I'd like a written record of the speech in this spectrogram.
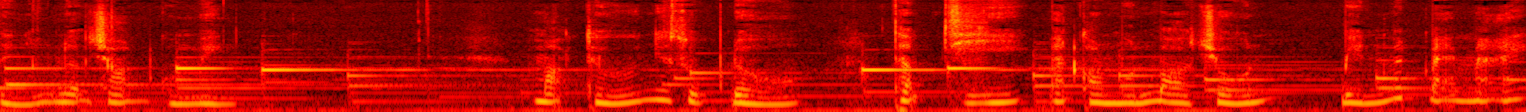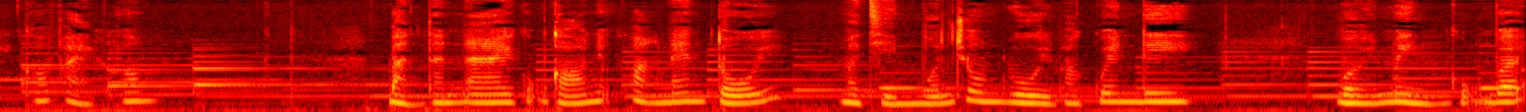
từ những lựa chọn của mình Mọi thứ như sụp đổ Thậm chí bạn còn muốn bỏ trốn Biến mất mãi mãi có phải không? Bản thân ai cũng có những khoảng đen tối mà chỉ muốn chôn vùi và quên đi. Với mình cũng vậy.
